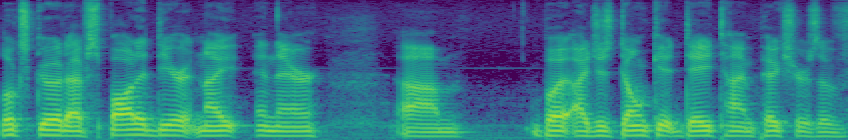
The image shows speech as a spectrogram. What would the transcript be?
Looks good. I've spotted deer at night in there, um, but I just don't get daytime pictures of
